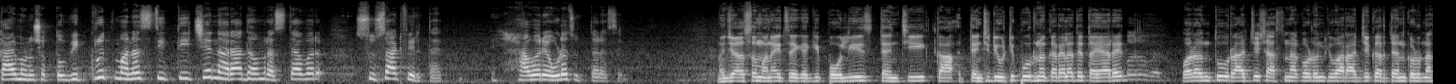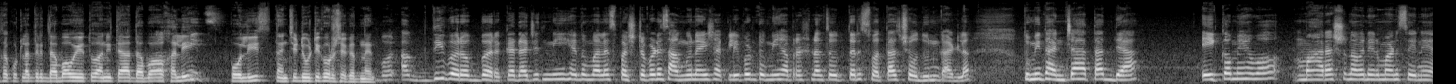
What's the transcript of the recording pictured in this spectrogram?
काय म्हणू शकतो विकृत मनस्थितीचे नराधम रस्त्यावर सुसाट फिरत आहेत ह्यावर एवढंच उत्तर असेल. म्हणजे असं म्हणायचं आहे का की पोलीस त्यांची का त्यांची ड्युटी पूर्ण करायला ते तयार आहेत? परंतु राज्य शासनाकडून किंवा राज्यकर्त्यांकडून असा कुठला तरी दबाव येतो आणि त्या दबावाखाली पोलीस त्यांची ड्युटी करू शकत नाहीत. ब- अगदी बरोबर. कदाचित मी हे तुम्हाला स्पष्टपणे सांगू नाही शकली पण तुम्ही ह्या प्रश्नाचं उत्तर स्वतःच शोधून काढलं. तुम्ही त्यांच्या हातात द्या. एकमेव महाराष्ट्र नवनिर्माण सेने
